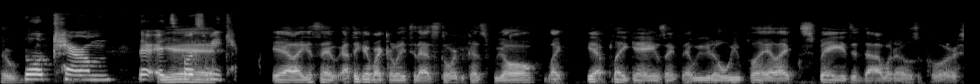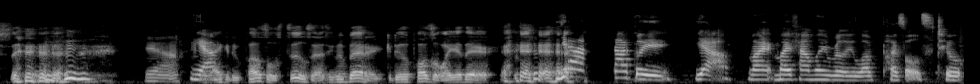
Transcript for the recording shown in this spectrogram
the little carom. There, it's yeah. supposed to be carom yeah, like I said, I think everybody can relate to that story because we all like yeah play games like that. We you know we play like spades and dominoes, of course. yeah, yeah. I can do puzzles too, so that's even better. You can do a puzzle while you're there. yeah, exactly. Yeah, my my family really loved puzzles too,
